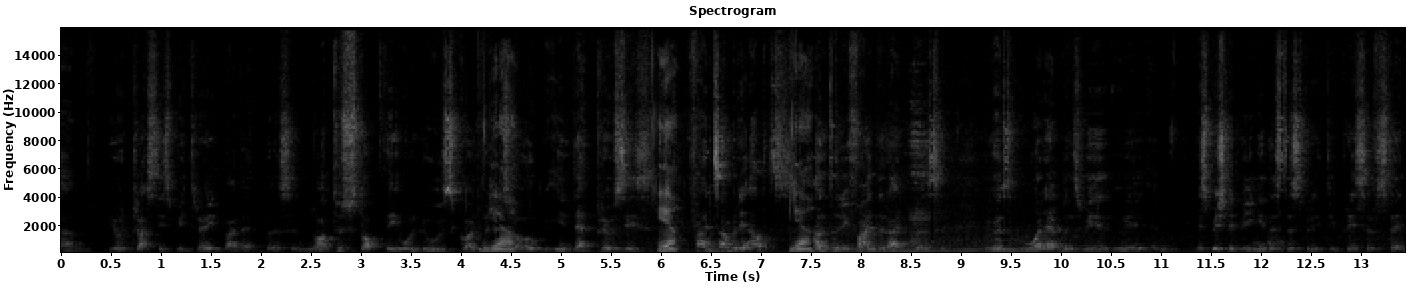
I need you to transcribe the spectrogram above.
um, your trust is betrayed by that person, not to stop there or lose confidence Yeah. or hope in that process. yeah. Find somebody else Yeah. until you find the right person. Because what happens, um, especially being in this depressive state,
